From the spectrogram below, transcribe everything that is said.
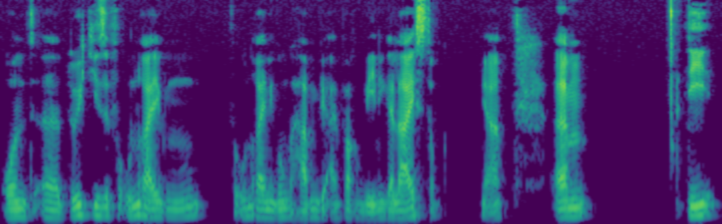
und äh, durch diese Verunreinigung, Verunreinigung haben wir einfach weniger Leistung. Ja, ähm, die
